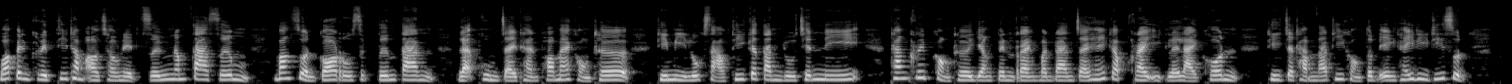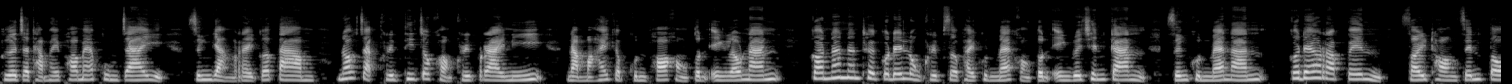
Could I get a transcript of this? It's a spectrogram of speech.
ว่าเป็นคลิปที่ทำเอาชาวเน็ตซึ้งน้ำตาซึม บางส่วนก็รู้สึกตื้นตัน และภูมิใจแทนพ่อแม่ของเธอ ที่มีลูกสาวที่กระตันยูเช่นนี้ ทั้งคลิปของเธอยังเป็นแรงบันดาลใจให้กับใครอีกหลาย ๆ คน ที่จะทำหน้าที่ของตนเองให้ดีที่สุด เพื่อจะทำให้พ่อแม่ภูมิใจ ซึ่งอย่างไรก็ตาม นอกจากคลิปลิปที่เจ้าของคลิปรายนี้นำมาให้กับคุณพ่อของตนเองแล้วนั้น ก่อนหน้านั้นเธอก็ได้ลงคลิปเซอร์ไพรส์คุณแม่ของตนเองด้วยเช่นกัน ซึ่งคุณแม่นั้นก็ได้รับเป็นสร้อยทองเส้นโต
